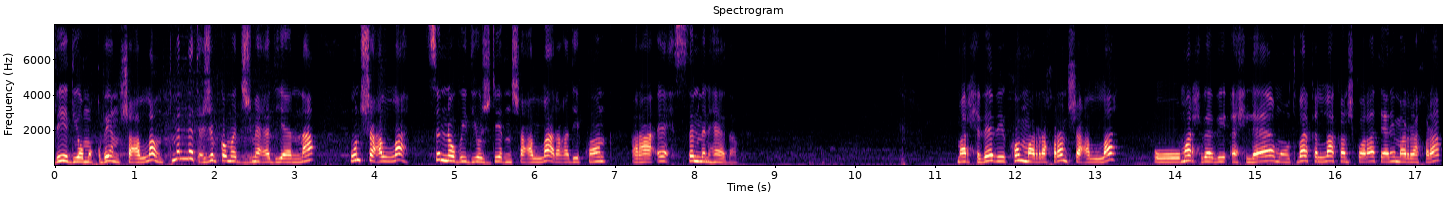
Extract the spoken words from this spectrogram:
فيديو مقبل إن شاء الله ونتمنى تعجبكم هاد الجماعة ديالنا. وإن شاء الله تسنوا فيديو جديد إن شاء الله راه غادي يكون رائع احسن من هذا. مرحبا بكم مرة أخرى إن شاء الله ومرحبا بأحلام وتبارك الله كنشكرها ثاني مرة أخرى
